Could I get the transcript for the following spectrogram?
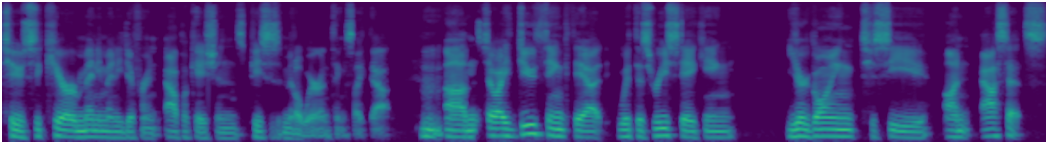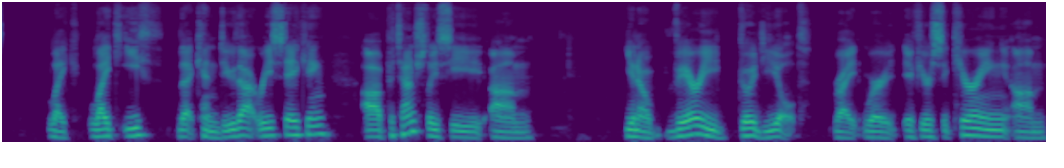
to secure many, many different applications, pieces of middleware, and things like that. Mm. Um, so I do think that with this restaking, you're going to see on assets like like ETH that can do that restaking, uh, potentially see um, you know very good yield, right? Where if you're securing um,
